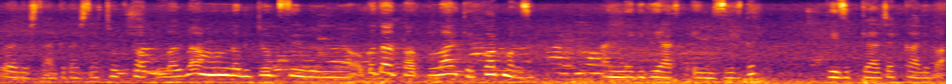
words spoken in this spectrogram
Böyle işte arkadaşlar çok tatlılar. Ben bunları çok seviyorum ya. O kadar tatlılar ki. Korkma kızım. Anne gidiyor artık emzirdi. Gezip gelecek galiba.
